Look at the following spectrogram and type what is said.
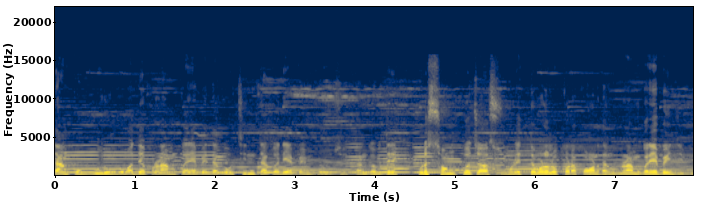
ତାଙ୍କୁ ଗୁରୁଙ୍କୁ ମଧ୍ୟ ପ୍ରଣାମ କରିବା ପାଇଁ ତାଙ୍କୁ ଚିନ୍ତା କରିବା ପାଇଁ ପଡ଼ୁଛି। ତାଙ୍କ ଭିତରେ ଗୋଟେ ସଙ୍କୋଚ ଆସୁଛି। ମୁଁ ଏତେ ବଡ଼ ଲୋକଟା କ'ଣ ତାଙ୍କୁ ପ୍ରଣାମ କରିବା ପାଇଁ ଯିବି?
